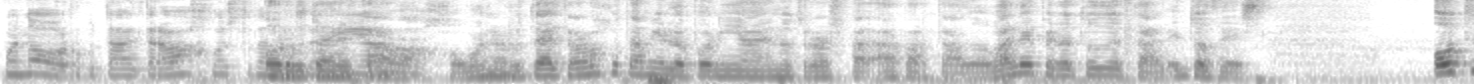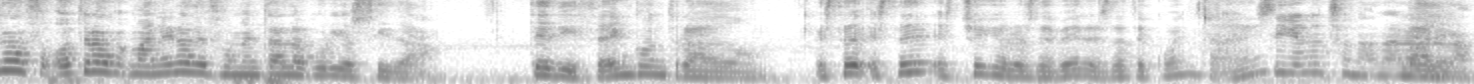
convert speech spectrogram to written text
Bueno, o ruta del trabajo, esto o también ruta del trabajo. Bueno, Mm. ruta del trabajo también lo ponía en otro apartado, ¿vale? Pero todo tal. Entonces, otra, otra manera de fomentar la curiosidad. Te dice, he encontrado. Este, este he hecho yo los deberes, date cuenta, ¿eh? Sí, yo no he hecho nada, Vale. verdad.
